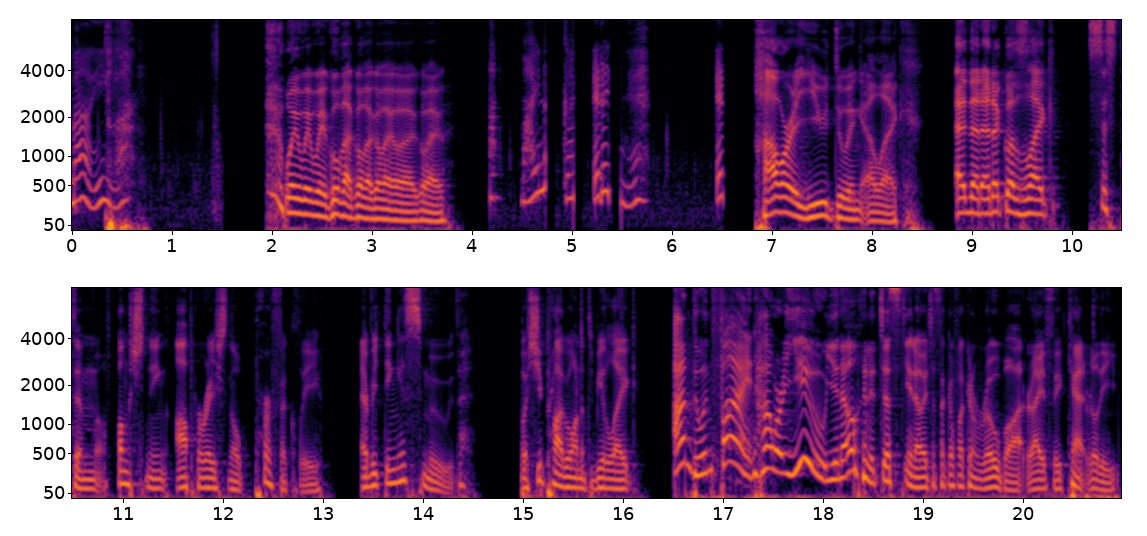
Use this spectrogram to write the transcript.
まあいいわ Wait, wait, wait, go back, go back, go back, go back, go back. エレキね How are you doing, Elec? And then Eric was like, system functioning operational perfectly. Everything is smooth. But she probably wanted to be like, I'm doing fine. How are you? You know? And it's just, you know, it's just like a fucking robot, right? So you can't really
